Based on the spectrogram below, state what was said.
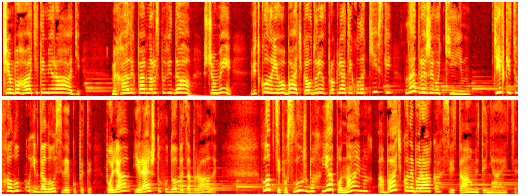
чим багаті тим і раді. Михайлик, певно, розповідав, що ми, відколи його батька одурив проклятий Кулаківський, ледве животіємо. Тільки цю халупку і вдалося викупити. Поля і решту худоби забрали. Хлопці по службах, я по наймах, а батько неборака світами тиняється.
